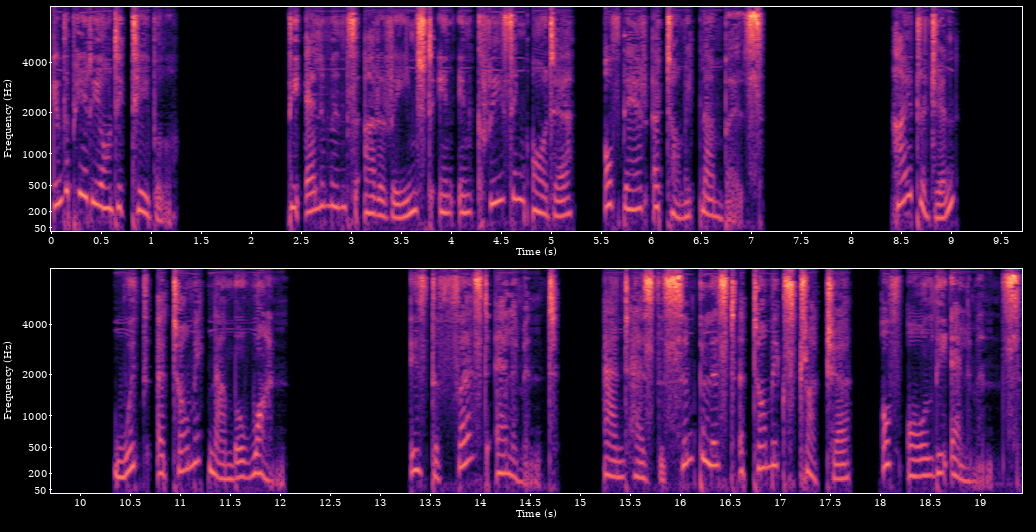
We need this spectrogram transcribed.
In the periodic table, the elements are arranged in increasing order of their atomic numbers. Hydrogen with atomic number 1 is the first element and has the simplest atomic structure of all the elements.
